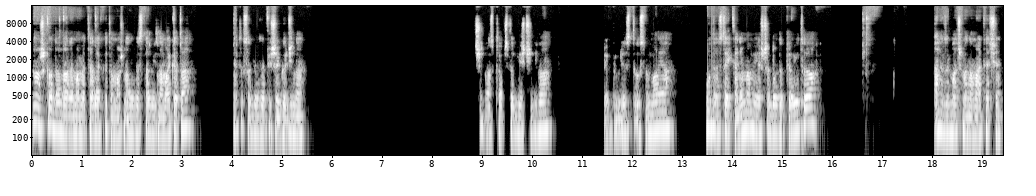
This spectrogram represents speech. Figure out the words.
No szkoda, no ale mamy te lechy, to można wystawić na marketa. Ja tu sobie zapiszę godzinę. 13.42. 28 maja. Wooden Steaka nie mamy jeszcze, bo dopiero jutro. Ale zobaczmy na markecie.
